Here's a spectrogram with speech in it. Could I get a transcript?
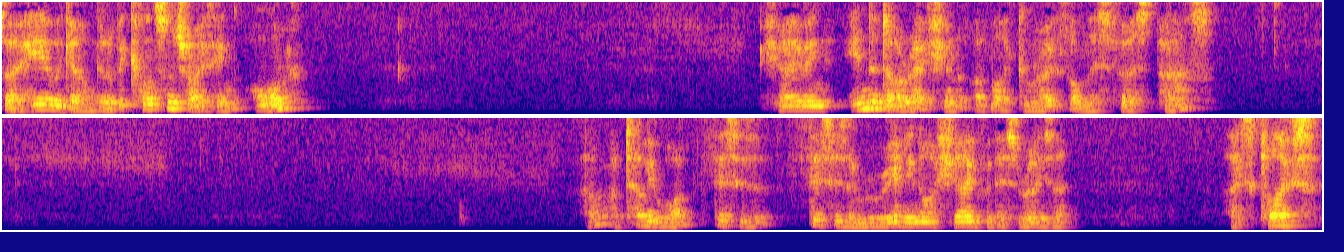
So here we go, I'm going to be concentrating on shaving in the direction of my growth on this first pass. I'll, tell you what, this is a, this is a really nice shave with this razor. It's close.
